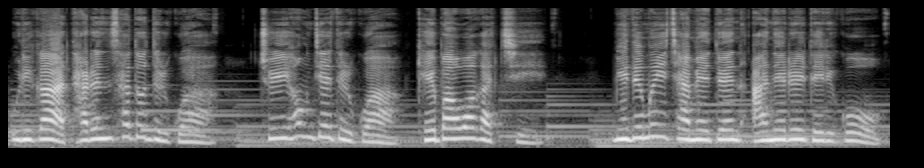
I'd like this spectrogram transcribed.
우리가 다른 사도들과 주의 형제들과 개바와 같이 믿음의 자매된 아내를 데리고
